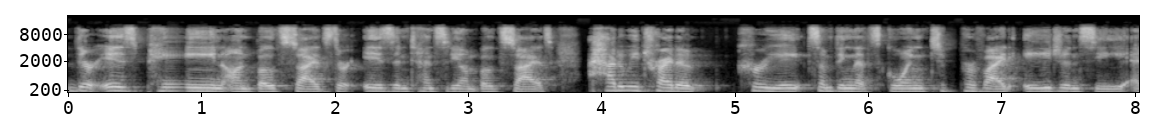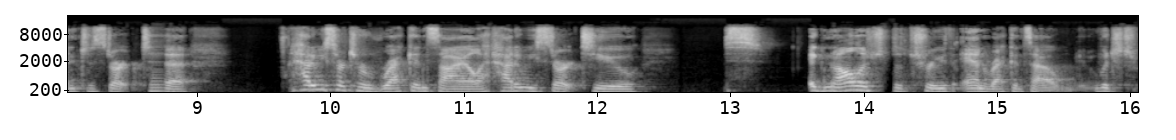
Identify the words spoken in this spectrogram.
there is pain on both sides, there is intensity on both sides. How do we try to create something that's going to provide agency and to start to, how do we start to reconcile? How do we start to acknowledge the truth and reconcile, which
